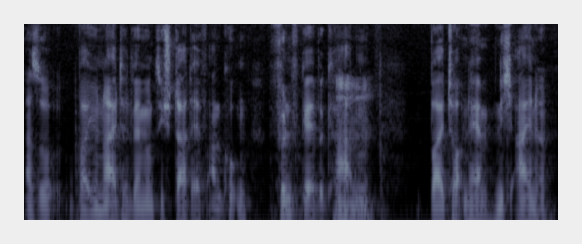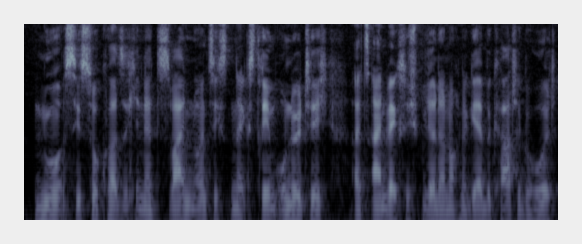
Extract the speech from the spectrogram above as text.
Also bei United, wenn wir uns die Startelf angucken, fünf gelbe Karten. Mhm. Bei Tottenham nicht eine. Nur Sissoko hat sich in der 92. extrem unnötig als Einwechselspieler dann noch eine gelbe Karte geholt.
